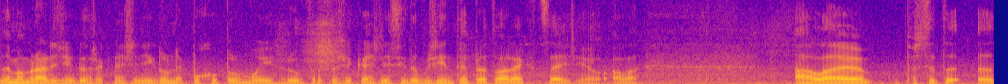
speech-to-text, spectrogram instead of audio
nemám rád, když někdo řekne, že někdo nepochopil moji hru, protože každý si to může interpretovat, jak chce, že jo, ale, ale prostě to, eh,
